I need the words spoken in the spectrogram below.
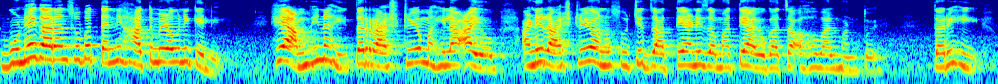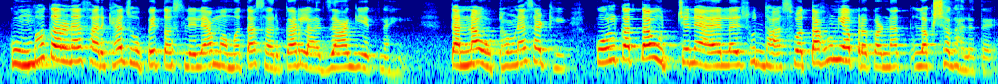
गुन्हेगारांसोबत त्यांनी हातमिळवणी केली. हे आम्ही नाही तर राष्ट्रीय महिला आयोग आणि राष्ट्रीय अनुसूचित जाती आणि जमाती आयोगाचा अहवाल म्हणतोय. तरीही कुंभकर्णासारख्या झोपेत असलेल्या ममता सरकारला जाग येत नाही. त्यांना उठवण्यासाठी कोलकाता उच्च न्यायालय सुद्धा स्वतःहून या प्रकरणात लक्ष घालत आहे.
